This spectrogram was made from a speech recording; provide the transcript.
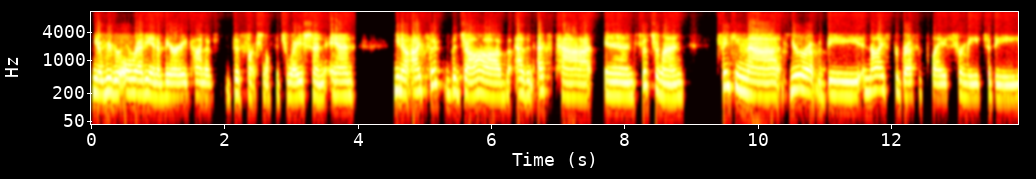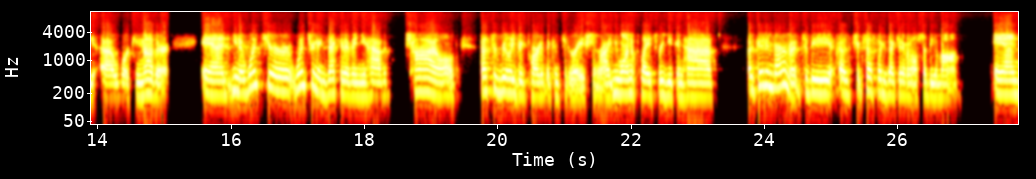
you know, we were already in a very kind of dysfunctional situation. And you know, I took the job as an expat in Switzerland thinking that Europe would be a nice progressive place for me to be a working mother. And, you know, once you're once you're an executive and you have a child, that's a really big part of the consideration, right? You want a place where you can have a good environment to be a successful executive and also be a mom. And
